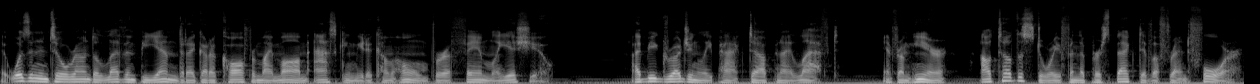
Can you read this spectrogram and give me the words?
It wasn't until around 11 p.m. that I got a call from my mom asking me to come home for a family issue. I begrudgingly packed up and I left, and from here, I'll tell the story from the perspective of friend 4.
